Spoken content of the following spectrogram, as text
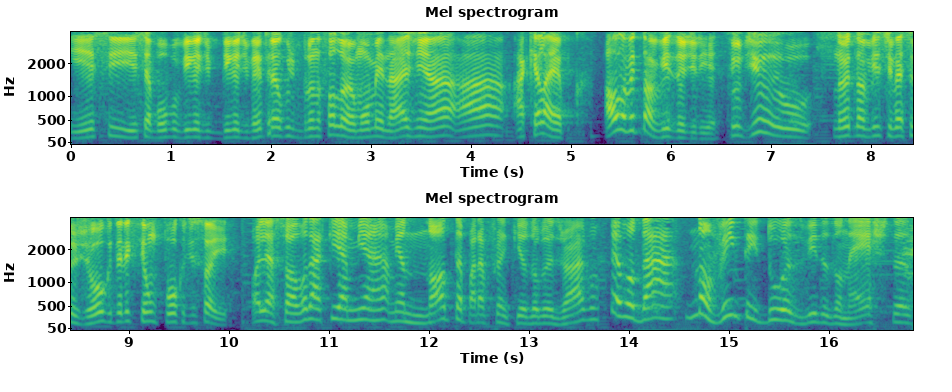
E esse, esse Abobo Big, Ad- Big Adventure é o que o Bruno falou, é uma homenagem a, a aquela época. Ao 99 Vidas, eu diria. Se um dia o 99 Vidas tivesse um jogo, teria que ter um pouco disso aí. Olha só, vou dar aqui a minha, a minha nota para a franquia Double Dragon. Eu vou dar 92 vidas honestas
